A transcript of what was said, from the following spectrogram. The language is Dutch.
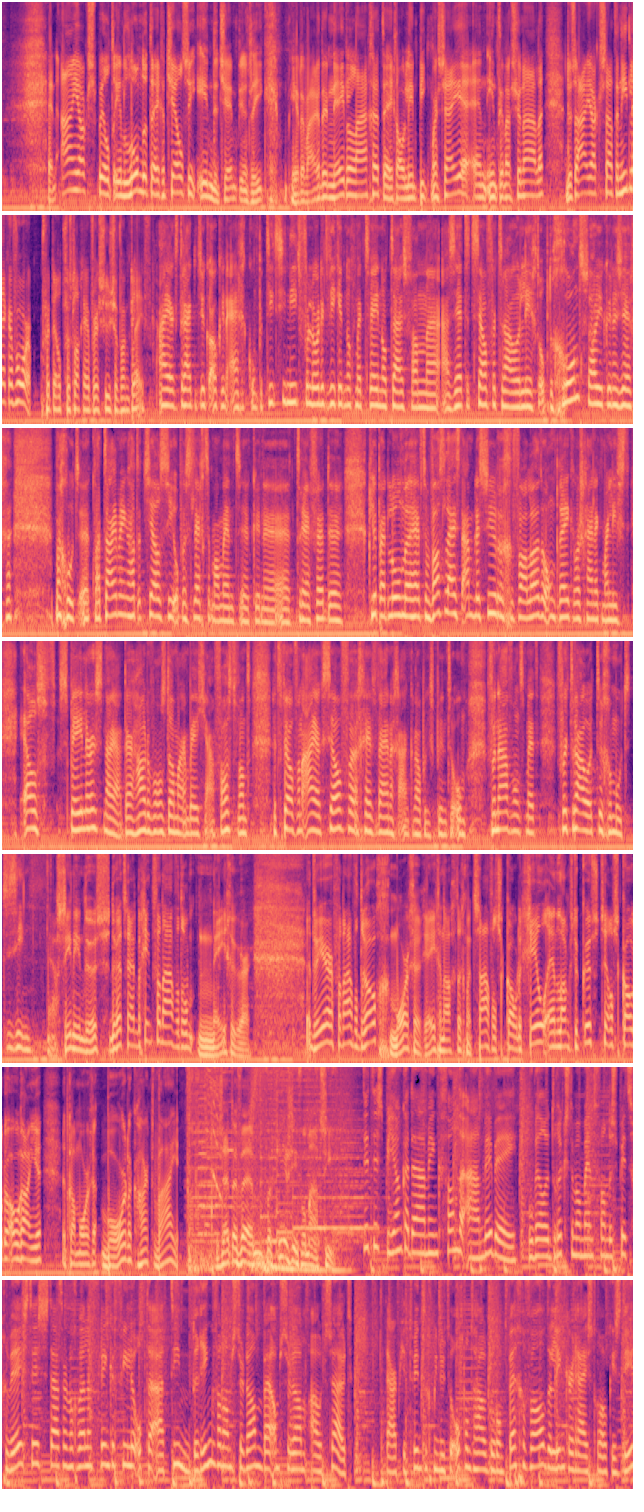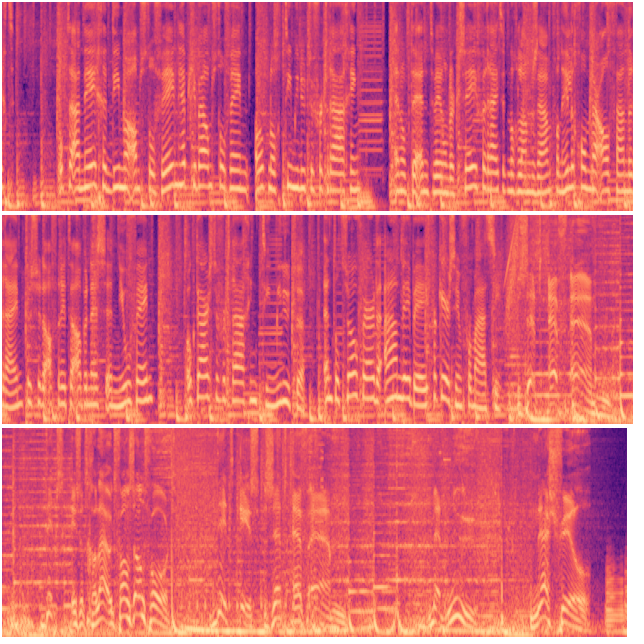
En Ajax speelt in Londen tegen Chelsea in de Champions League. Eerder waren er nederlagen tegen Olympique Marseille en internationale. Dus Ajax staat er niet lekker voor, vertelt verslaggever Suze van Kleef. Ajax draait natuurlijk ook in eigen competitie niet. Verloor dit weekend nog met 2-0 thuis van uh, AZ. Het zelfvertrouwen ligt op de grond, zou je kunnen zeggen. Maar goed, uh, qua timing had het Chelsea op een slechter moment uh, kunnen treffen. De club uit Londen heeft een waslijst aan blessuren gevallen. Er ontbreken waarschijnlijk maar liefst 11 spelers. Nou ja, daar houden we ons dan maar een beetje aan vast. Want het spel van Ajax zelf uh, geeft weinig aanknopingspunten... om vanavond met vertrouwen tegemoet te zien. Ja, zin in dus. De wedstrijd begint vanavond om 9 uur. Het weer vanavond droog, morgen regenachtig met s'avonds code geel... en langs de kust zelfs code oranje. Het kan morgen behoorlijk hard waaien. ZFM Verkeersinformatie. Dit is Bianca Damink van de ANWB. Hoewel het drukste moment van de spits geweest is... staat er nog wel een flinke file op de A10, de ring van Amsterdam... bij Amsterdam Oud-Zuid. Daar heb je 20 minuten oponthoud door een pechgeval. De linkerrijstrook is dicht. Op de A9 Diemen-Amstelveen heb je bij Amstelveen ook nog 10 minuten vertraging... En op de N207 rijdt het nog langzaam van Hillegom naar Alfa aan de Rijn... tussen de afritten Abbenes en Nieuwveen. Ook daar is de vertraging 10 minuten. En tot zover de ANWB Verkeersinformatie. ZFM. Dit is het geluid van Zandvoort. Dit is ZFM. Met nu Nashville.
